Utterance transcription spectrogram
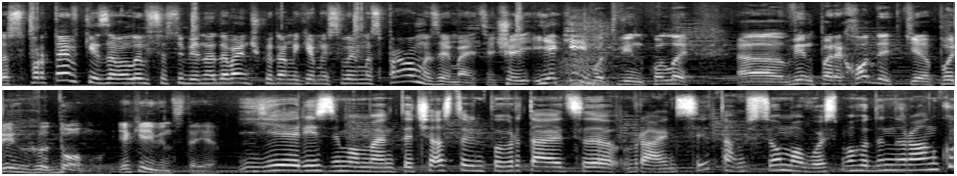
е, спортивки, завалився собі на диванчику, там якимись своїми справами займається. Чи який от він, коли е, він переходить е, поріг дому? Який він стає? Є різні моменти. Часто він повертається вранці, там 7-8 години ранку.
